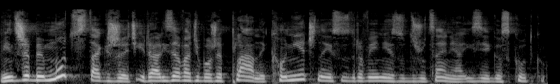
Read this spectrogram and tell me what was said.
Więc, żeby móc tak żyć i realizować Boże plany, konieczne jest uzdrowienie z odrzucenia i z jego skutków.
